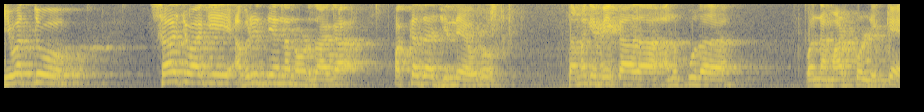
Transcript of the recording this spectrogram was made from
ಇವತ್ತು ಸಹಜವಾಗಿ ಅಭಿವೃದ್ಧಿಯನ್ನು ನೋಡಿದಾಗ ಪಕ್ಕದ ಜಿಲ್ಲೆಯವರು ತಮಗೆ ಬೇಕಾದ ಅನುಕೂಲವನ್ನು ಮಾಡಿಕೊಳ್ಳಿಕ್ಕೆ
